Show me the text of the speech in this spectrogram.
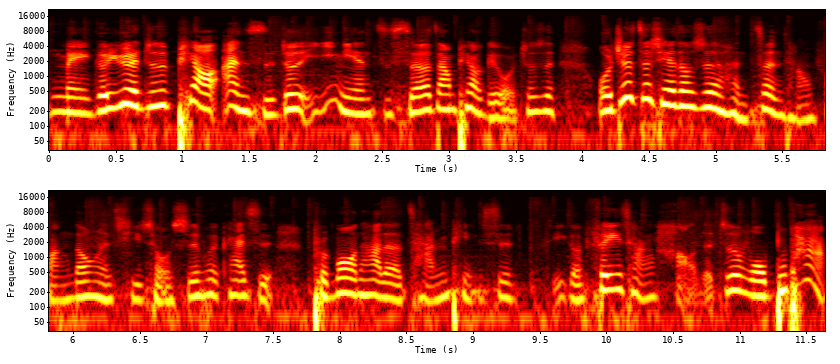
每个月就是票按时，就是一年只十二张票给我，就是我觉得这些都是很正常，房东的骑手是会开始 promote 他的产品是一个非常好的，就是我不怕。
